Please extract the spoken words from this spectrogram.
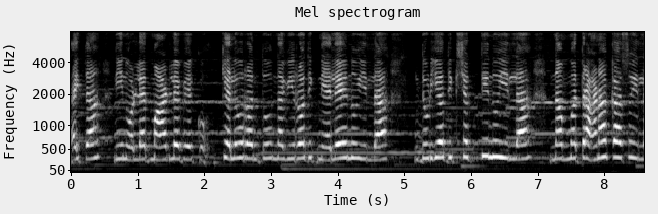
ಆಯಿತಾ? ನೀನು ಒಳ್ಳೇದು ಮಾಡಲೇಬೇಕು. ಕೆಲವರಂತೂ ನಾವು ಇರೋದಕ್ಕೆ ನೆಲೆಯೂ ಇಲ್ಲ. ದುಡಿಯೋದಕ್ಕೆ ಶಕ್ತಿನೂ ಇಲ್ಲ, ನಮ್ಮ ಹತ್ರ ಹಣಕಾಸು ಇಲ್ಲ,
